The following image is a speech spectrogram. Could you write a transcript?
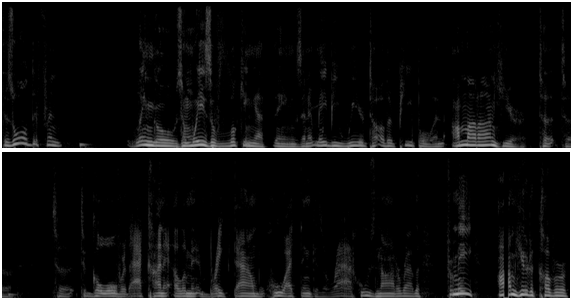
there's all different lingos and ways of looking at things, and it may be weird to other people. And I'm not on here to to to to go over that kind of element and break down who I think is a rat, who's not a rat. For me, I'm here to cover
